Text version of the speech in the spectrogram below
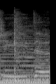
she does.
